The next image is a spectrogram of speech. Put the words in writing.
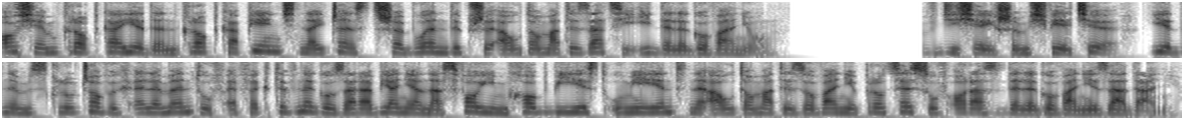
8.1.5 Najczęstsze błędy przy automatyzacji i delegowaniu. W dzisiejszym świecie, jednym z kluczowych elementów efektywnego zarabiania na swoim hobby jest umiejętne automatyzowanie procesów oraz delegowanie zadań.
